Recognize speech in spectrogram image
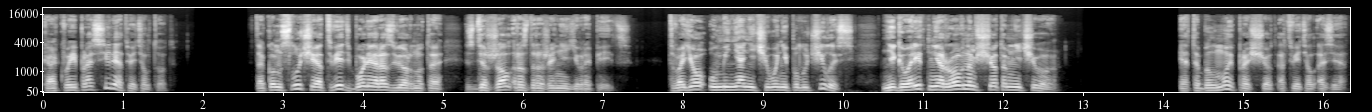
«Как вы и просили», — ответил тот. «В таком случае ответь более развернуто», — сдержал раздражение европеец. «Твое «у меня ничего не получилось» не говорит мне ровным счетом ничего». «Это был мой просчет», — ответил азиат.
